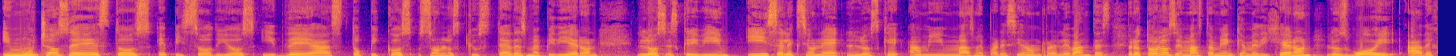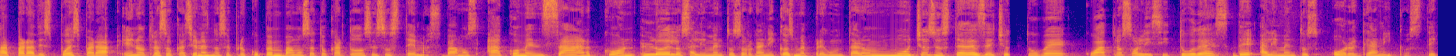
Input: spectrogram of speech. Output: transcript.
y muchos de estos episodios ideas, tópicos son los que ustedes me pidieron, los escribí y seleccioné los que a mí más me parecieron relevantes, pero todos los demás también que me dijeron los voy a dejar para después, para en otras ocasiones, no se preocupen, vamos a tocar todos esos temas. Vamos a comenzar con lo de los alimentos orgánicos, me preguntaron muchos de ustedes, de hecho tuve cuatro solicitudes de alimentos orgánicos. ¿De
